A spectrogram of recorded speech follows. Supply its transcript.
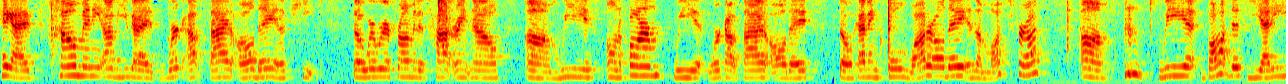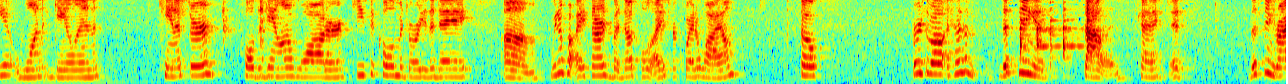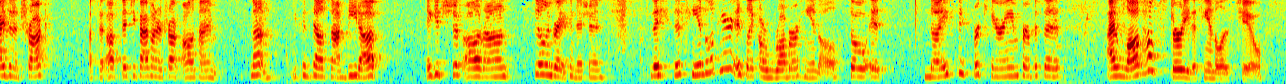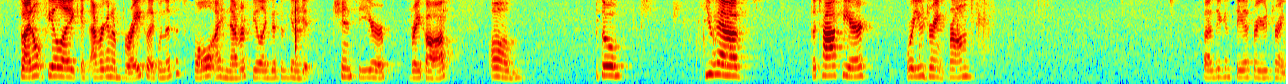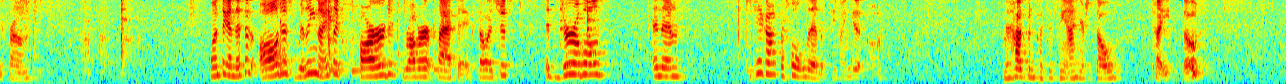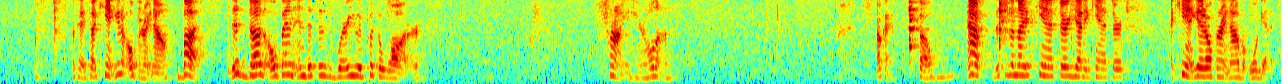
Hey guys, how many of you guys work outside all day in this heat? So where we're from, it is hot right now. Um, we own a farm, we work outside all day. So having cold water all day is a must for us. Um, we bought this Yeti one gallon canister, holds a gallon of water, keeps it cold majority of the day. Um, we don't put ice in ours, but it does hold ice for quite a while. So, first of all, it has a, this thing is solid, okay? It's, this thing rides in a truck, a, a 5500 truck all the time. It's not, you can tell it's not beat up. It gets shook all around, still in great condition. The, this handle up here is like a rubber handle. So it's nice for carrying purposes. I love how sturdy this handle is too. So I don't feel like it's ever gonna break. Like when this is full, I never feel like this is gonna get chintzy or break off. Um, so you have the top here where you drink from. So as you can see, that's where you drink from. Once again, this is all just really nice, like hard rubber plastic. So it's just it's durable. And then to take off the whole lid, let's see if I can get it off. My husband puts this thing on here so tight, so. Okay, so I can't get it open right now, but this does open and this is where you would put the water. Trying here, hold on. Okay, so eh, this is a nice canister, Yeti canister. I can't get it open right now, but we'll get it.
